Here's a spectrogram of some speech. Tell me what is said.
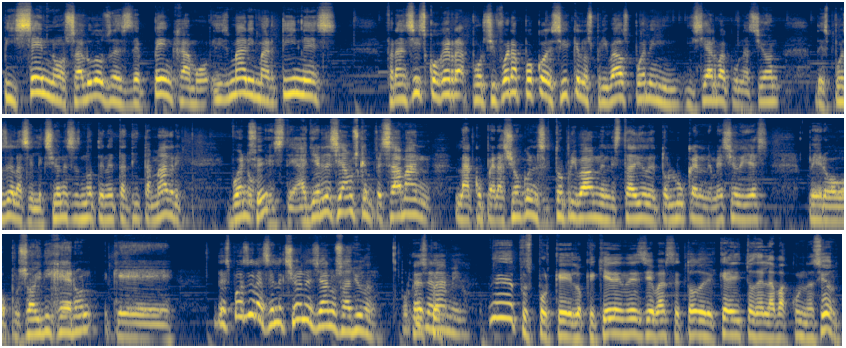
Piceno, saludos desde Pénjamo. Ismari Martínez, Francisco Guerra, por si fuera poco decir que los privados pueden iniciar vacunación después de las elecciones es no tener tantita madre. Bueno, Sí. este, ayer decíamos que empezaban la cooperación con el sector privado en el estadio de Toluca, en el Nemesio 10, pero pues hoy dijeron que después de las elecciones ya nos ayudan. ¿Por qué Después- será, amigo? Eh, pues porque lo que quieren es llevarse todo el crédito de la vacunación.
